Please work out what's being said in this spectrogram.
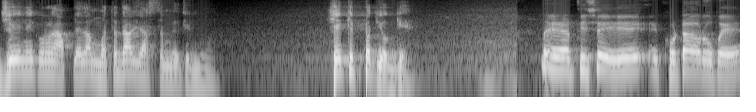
जेणेकरून आपल्याला मतदार जास्त मिळतील म्हणून. हे कितपत योग्य आहे? नाही अतिशय हे एक खोटा आरोप आहे.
